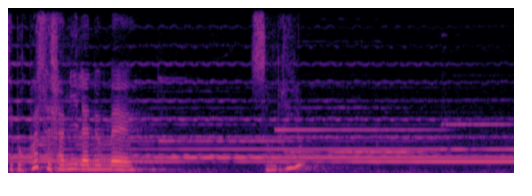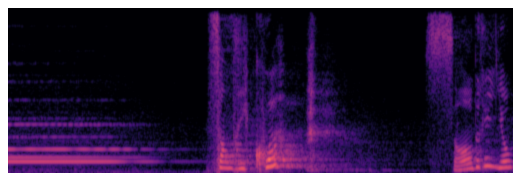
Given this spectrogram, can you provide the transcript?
C'est pourquoi sa famille la nommait Cendrillon. Cendry quoi? Cendrillon.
